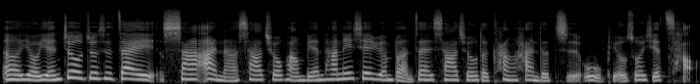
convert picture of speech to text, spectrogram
呃有研究就是在沙岸啊、沙丘旁边，它那些原本在沙丘的抗旱的植物，比如说一些草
